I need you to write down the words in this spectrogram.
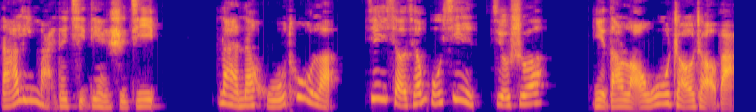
哪里买得起电视机？奶奶糊涂了。见小强不信，就说：“你到老屋找找吧，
